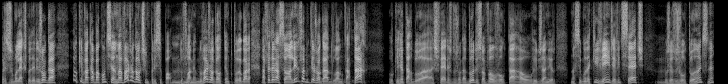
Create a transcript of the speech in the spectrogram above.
para esses moleques poderem jogar. É o que vai acabar acontecendo. Mas vai jogar o time principal do Flamengo, não vai jogar o tempo todo. Agora, a federação, além do Flamengo ter jogado lá no Catar, o que retardou as férias dos jogadores, só vão voltar ao Rio de Janeiro na segunda que vem, dia 27. O Jesus voltou antes, né?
